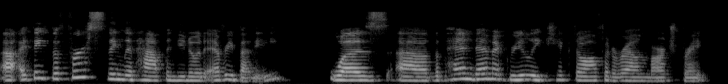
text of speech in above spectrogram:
Uh, I think the first thing that happened, you know, to everybody was uh, the pandemic really kicked off at around March break.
